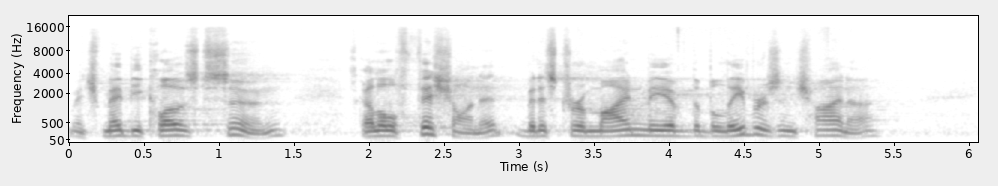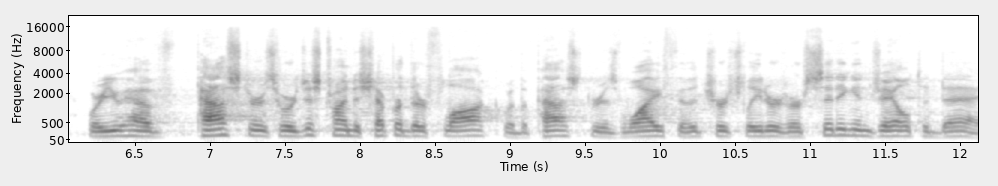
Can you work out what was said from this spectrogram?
which may be closed soon. It's got a little fish on it, but it's to remind me of the believers in China where you have pastors who are just trying to shepherd their flock, where the pastor, his wife, the other church leaders are sitting in jail today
